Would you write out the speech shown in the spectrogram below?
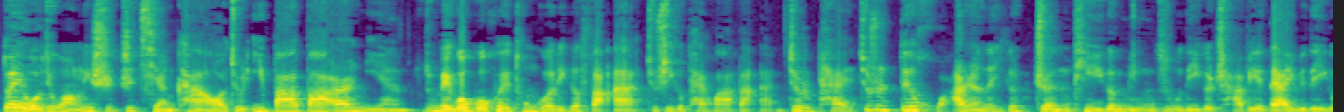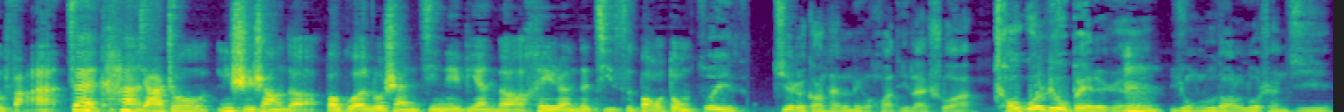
对，哦我就往历史之前看啊，就是一八八二年，美国国会通过了一个法案，就是一个排华法案，就是排就是对华人的一个整体一个民族的一个差别待遇的一个法案。再看加州历史上的，包括洛杉矶那边的黑人的几次暴动，所以接着刚才的那个话题来说啊，超过六倍的人嗯。涌入到了洛杉矶，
